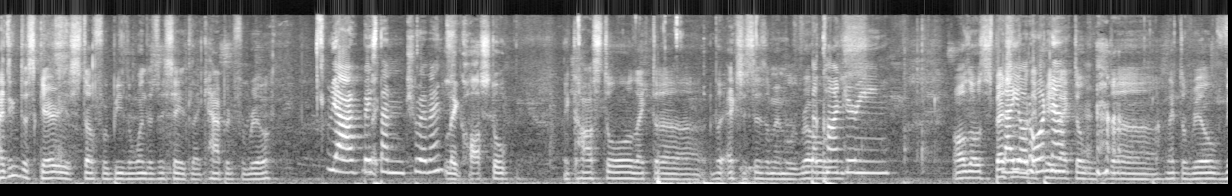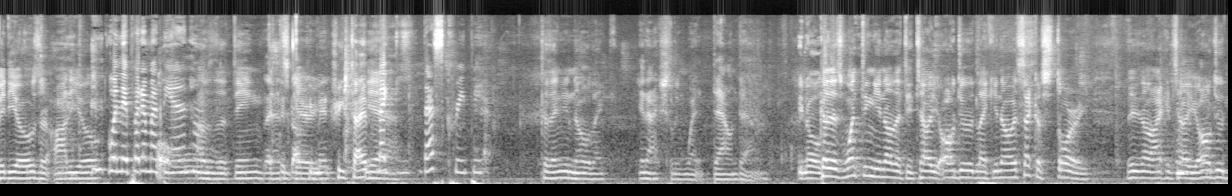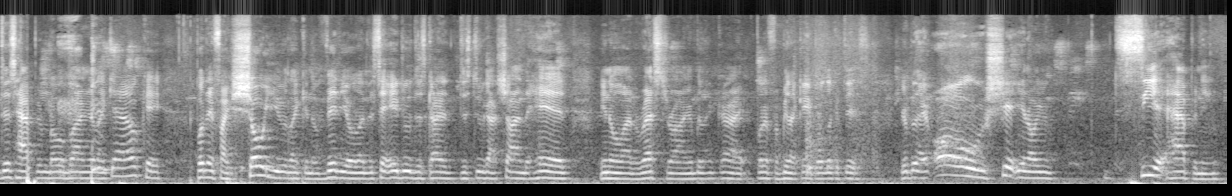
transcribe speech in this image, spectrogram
I think the scariest stuff would be the one that they say it like happened for real, Yeah, based on true events. Like Hostel. like Hostel, like the the Exorcism, Emily Rose, the Conjuring. all those, especially when they La pay Llorona. like the the like the real videos or audio When they put them at the oh. end, huh? of the thing. Like that's the scary. documentary type. Yeah. Like that's creepy. Because then you know like it actually went down down. You know, Because it's one thing you know that they tell you, oh dude, like you know, it's like a story. You know, I can tell you, oh dude, this happened, blah blah blah, and you're like, yeah, okay. But if I show you like in a video, like they say, hey dude, this guy, this dude got shot in the head, you know, at a restaurant, you'll be like, all right. But if I be like, hey bro, look at this, you'll be like, oh shit, you know, you see it happening.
